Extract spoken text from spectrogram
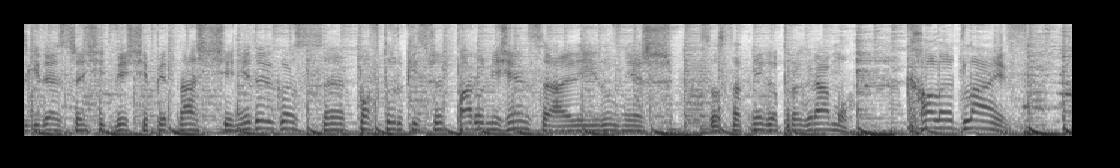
Jean-Pierre Tardieu. części 215, nie tylko z e, powtórki sprzed paru miesięcy, ale i również z ostatniego programu Colored Life.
